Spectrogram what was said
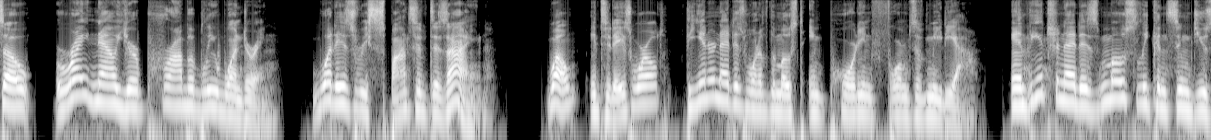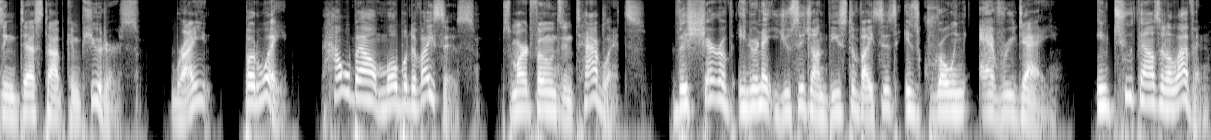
So, right now you're probably wondering, what is responsive design? Well, in today's world, the internet is one of the most important forms of media. And the internet is mostly consumed using desktop computers, right? But wait, how about mobile devices, smartphones and tablets? The share of internet usage on these devices is growing every day. In 2011,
